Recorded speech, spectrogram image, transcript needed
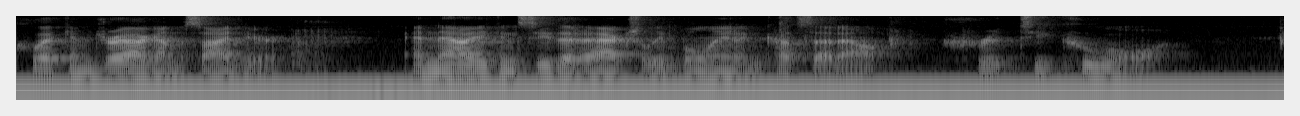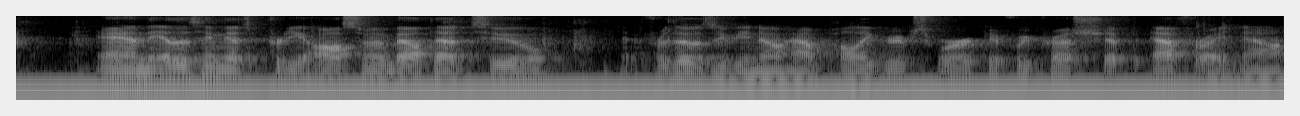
click and drag on the side here. And now you can see that it actually boolean and cuts that out. Pretty cool. And the other thing that's pretty awesome about that too, for those of you know how polygroups work, if we press Shift F right now,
